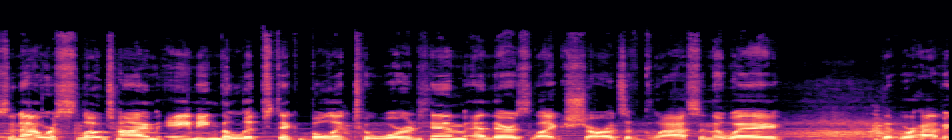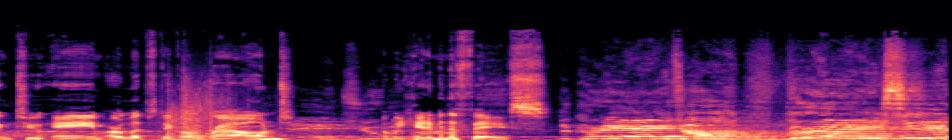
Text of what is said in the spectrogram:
So now we're slow time aiming the lipstick bullet toward him, and there's like shards of glass in the way that we're having to aim our lipstick around, and we hit him in the face. The Creator grace you!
